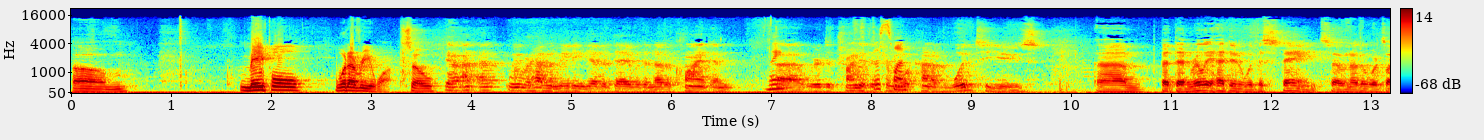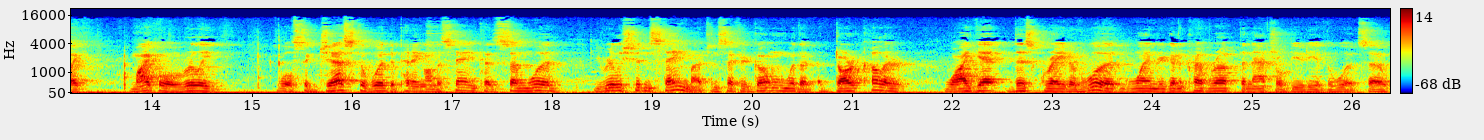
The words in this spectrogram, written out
um, maple, whatever you want. So Yeah, I, I, we were having a meeting the other day with another client, and think uh, we were trying to determine what kind of wood to use. Um, but then really it had to do with the stain. So in other words, like Michael really will suggest the wood depending on the stain, because some wood you really shouldn't stain much. And so if you're going with a, a dark color, why get this grade of wood when you're going to cover up the natural beauty of the wood? So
